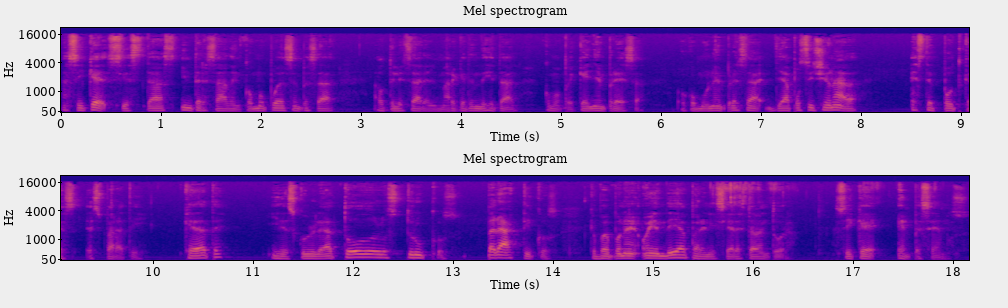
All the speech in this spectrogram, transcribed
Así que si estás interesado en cómo puedes empezar a utilizar el marketing digital como pequeña empresa o como una empresa ya posicionada, este podcast es para ti. Quédate y descubrirá todos los trucos prácticos que puede poner hoy en día para iniciar esta aventura. Así que empecemos.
